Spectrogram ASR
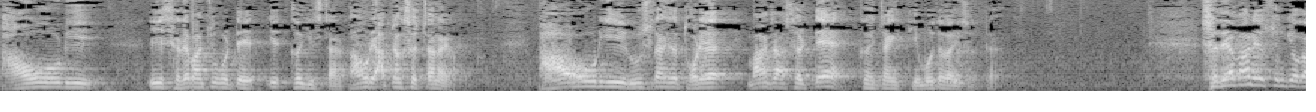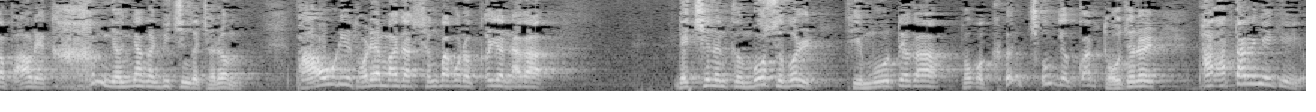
바울이 이 세대반 죽을 때 거기 있었잖아요. 바울이 앞장섰잖아요. 바울이 루스다에서 돌에 맞았을 때 그 현장에 디모데가 있었다. 세대반의 순교가 바울에 큰 영향을 미친 것처럼 바울이 돌에 맞아 성박으로 끌려나가 내치는 그 모습을 디모데가 보고 큰 충격과 도전을 받았다는 얘기예요.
